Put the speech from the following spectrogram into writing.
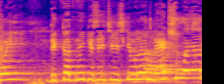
कोई दिक्कत नहीं किसी चीज़ की मतलब नाइट शो है यार।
